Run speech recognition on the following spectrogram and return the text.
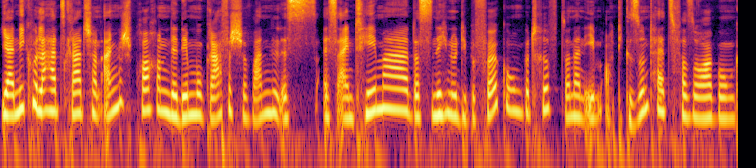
Ja, Nicola hat es gerade schon angesprochen. Der demografische Wandel ist, ist ein Thema, das nicht nur die Bevölkerung betrifft, sondern eben auch die Gesundheitsversorgung.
